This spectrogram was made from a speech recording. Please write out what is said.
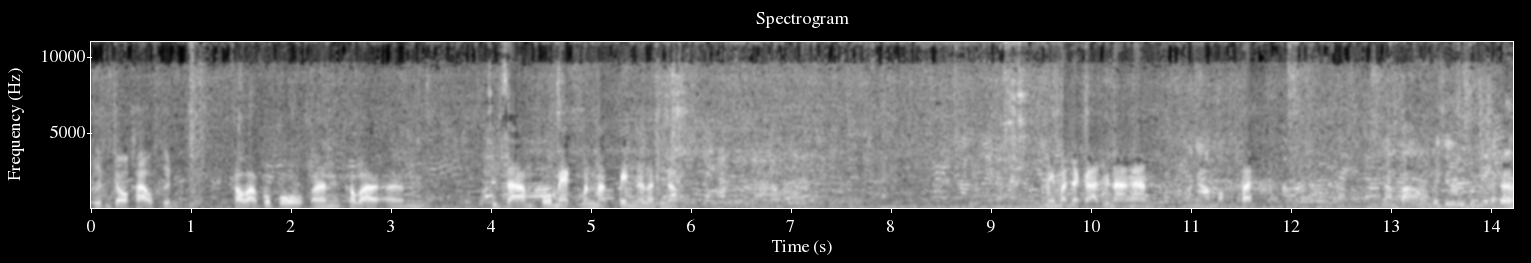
ขึ้นจอขาวขึ้น เขาว่าโกโปอันเขาว่าอัน13 Pro Max มันมักเป็นนะนะพี่น้องนี่บรรยากาศอยู่หนางานมะนาวเหรอไปน้ำปลาต้องไปซื้อคนก็ได้เออ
